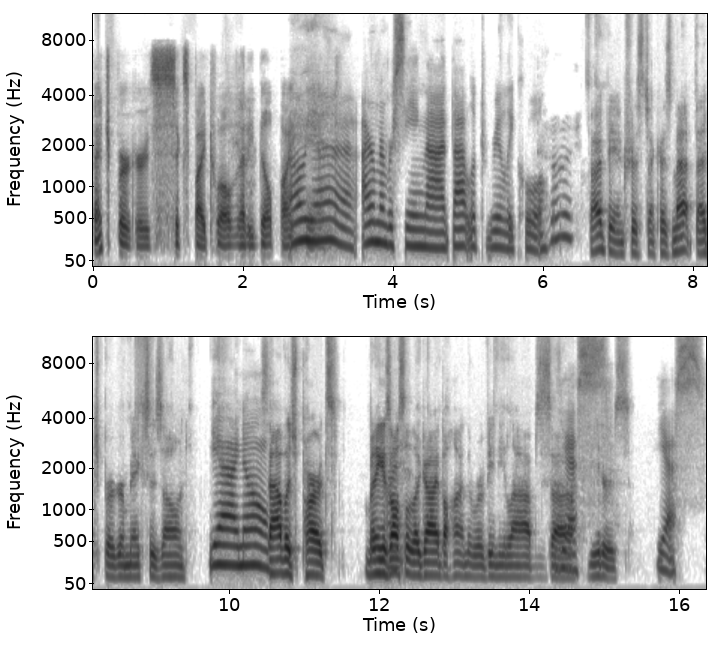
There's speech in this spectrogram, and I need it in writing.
Betchberger's six x twelve that he built by oh hand. yeah, I remember seeing that. That looked really cool. That'd be interesting because Matt Betchberger makes his own Yeah, I know. salvage parts, but he's I- also the guy behind the Reveni Labs uh, Yes. meters. Yes.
